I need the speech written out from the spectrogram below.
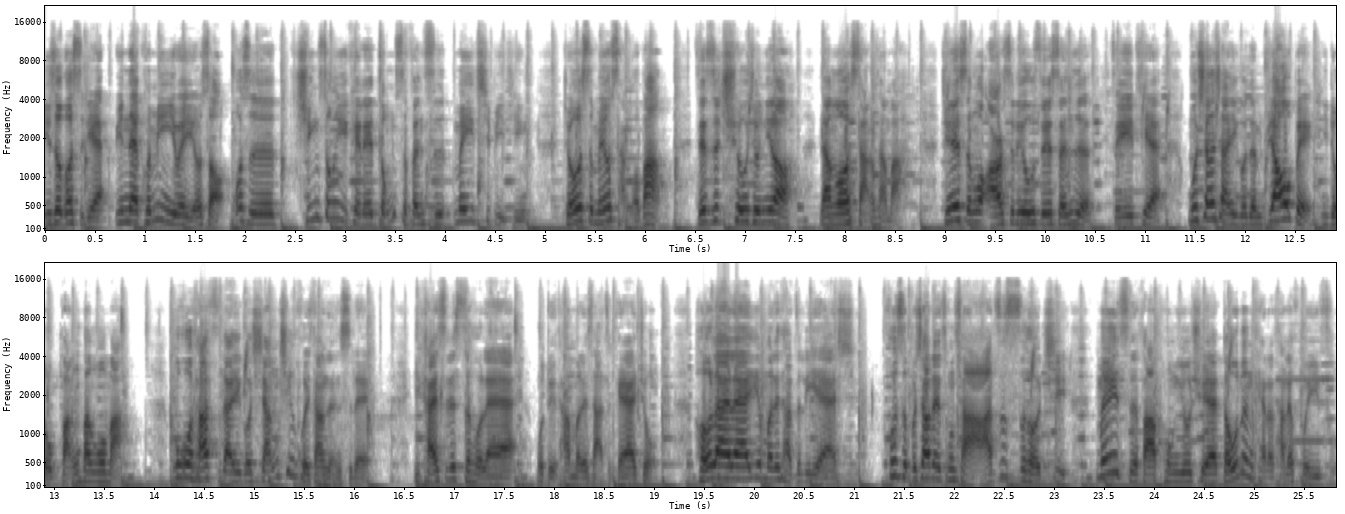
一首歌时间，云南昆明一位又说：“我是轻松一刻的忠实粉丝，每期必听，就是没有上过榜。这次求求你了，让我上上吧！今天是我二十六岁的生日，这一天我想向一个人表白，你就帮帮我嘛！我和他是在一个相亲会上认识的，一开始的时候呢，我对他没得啥子感觉，后来呢，也没得啥子联系。”可是不晓得从啥子时候起，每次发朋友圈都能看到他的回复，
